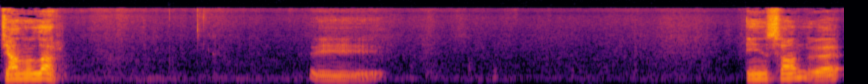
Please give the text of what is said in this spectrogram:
canlılar, insan ve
